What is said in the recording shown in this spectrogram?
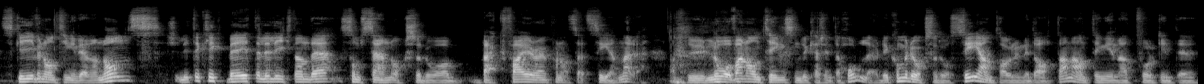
skriver någonting i en annons, lite clickbait eller liknande, som sen också då backfirar på något sätt senare. Att du lovar någonting som du kanske inte håller. Det kommer du också då se antagligen i datan. Antingen att folk inte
